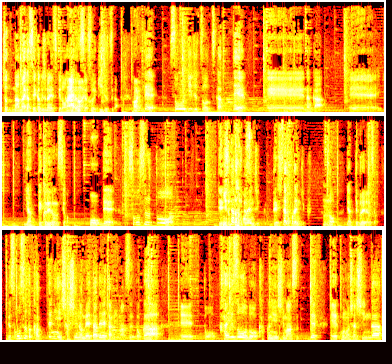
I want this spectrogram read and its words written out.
ちょっと名前が正確じゃないですけど、はいはいあるんですよ、そういう技術が。はい。で、その技術を使って、えー、なんか、えー、やってくれるんですよ。で、そうすると、デジタルフォレンジック、デジタルフォレンジック。うんそう、やってくれるんですよ。で、そうすると勝手に写真のメタデータ見ますとか、えーっと、解像度を確認します。で、えーこの写真が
